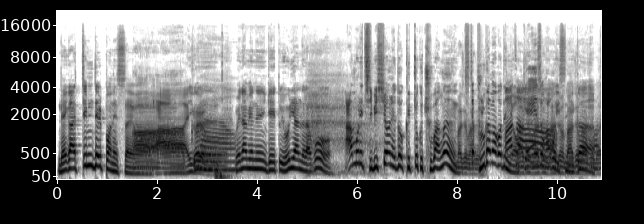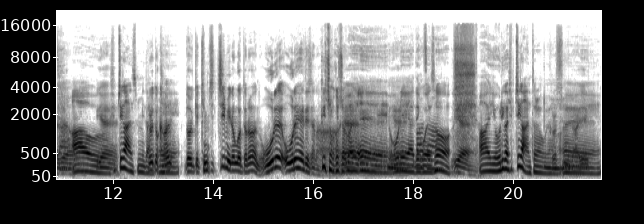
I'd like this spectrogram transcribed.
내가 찜 될 뻔했어요. 아, 아, 이거는 그래요? 왜냐면은 이게 또 요리하느라고 아무리 집이 시원해도 그쪽 그 주방은 맞아, 진짜 맞아. 불감하거든요. 맞아. 계속 맞아, 하고 맞아, 있으니까. 맞아, 맞아, 맞아. 아우 예. 쉽지가 않습니다. 그리고 또, 강, 예. 또 이렇게 김치찜 이런 것들은 오래 오래 해야 되잖아. 그렇죠, 그렇죠. 예, 예, 예, 예. 오래 해야 되고 맞아. 해서 예. 아, 이 요리가 쉽지가 않더라고요. 그렇습니다. 예. 예.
